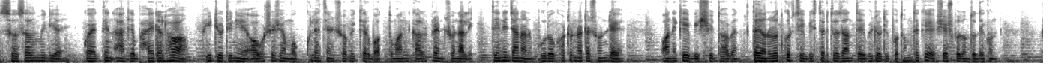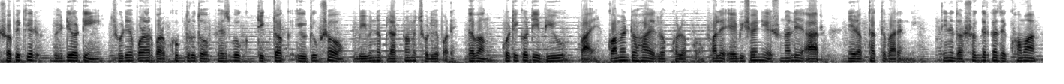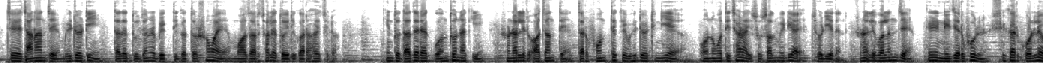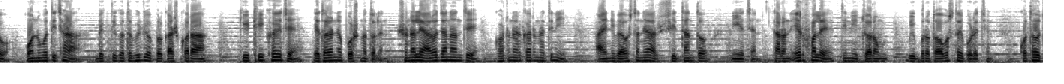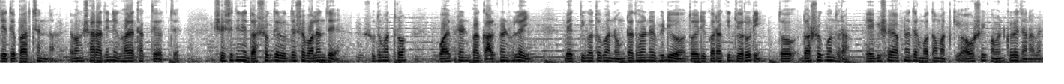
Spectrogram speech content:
Social মিডিয়ায় কয়েকদিন আগে ভাইরাল হওয়া ভিডিওটি নিয়ে অবশেষে মুখ খুলেছেন শফিকের বর্তমান গার্লফ্রেন্ড সোনালি। তিনি জানান, পুরো ঘটনাটা শুনলে অনেকেই বিস্মিত হবেন। তাই অনুরোধ করছি বিস্তারিত জানতে ভিডিওটি প্রথম থেকে শেষ পর্যন্ত দেখুন। শফিকের ভিডিওটি ছড়িয়ে পড়ার পর খুব দ্রুত ফেসবুক, টিকটক, ইউটিউব সহ বিভিন্ন প্ল্যাটফর্মে ছড়িয়ে পড়ে এবং কোটি কোটি ভিউ পায়। কমেন্টও হয় লক্ষ লক্ষ। ফলে এ বিষয় নিয়ে সোনালি আর নীরব থাকতে পারেননি। তিনি দর্শকদের কাছে ক্ষমা চেয়ে জানান যে ভিডিওটি তাদের দুজনের ব্যক্তিগত সময়ে মজার ছলে তৈরি করা হয়েছিল। কিন্তু তাদের এক বন্ধু নাকি সোনালির অজান্তে তার ফোন থেকে ভিডিওটি নিয়ে অনুমতি ছাড়াই সোশ্যাল মিডিয়ায় ছড়িয়ে দেন। সোনালি বলেন যে, তিনি নিজের ভুল স্বীকার করলেও অনুমতি ছাড়া ব্যক্তিগত ভিডিও প্রকাশ করা কি ঠিক হয়েছে? এ ধরনের প্রশ্ন তোলেন। সোনালি আরও জানান যে, ঘটনার কারণে তিনি আইনি ব্যবস্থা নেওয়ার সিদ্ধান্ত নিয়েছেন, কারণ এর ফলে তিনি চরম বিব্রত অবস্থায় পড়েছেন, কোথাও যেতে পারছেন না, এবং সারাদিনই ঘরে থাকতে হচ্ছে। শেষে তিনি দর্শকদের উদ্দেশ্যে বলেন যে, শুধুমাত্র বয়ফ্রেন্ড বা গার্লফ্রেন্ড হলেই ব্যক্তিগত বা নোংরা ধরনের ভিডিও তৈরি করা কি জরুরি? তো দর্শক বন্ধুরা এই বিষয়ে আপনাদের মতামত কি? অবশ্যই কমেন্ট করে জানাবেন।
